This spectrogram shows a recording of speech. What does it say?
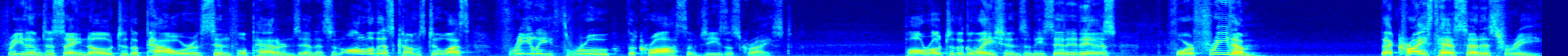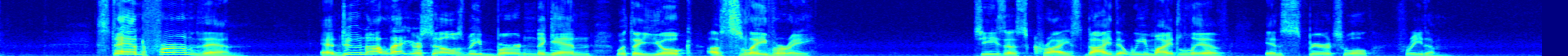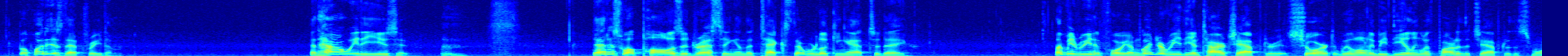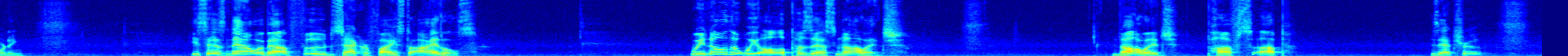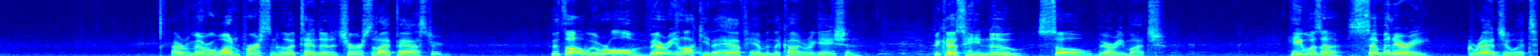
freedom to say no to the power of sinful patterns in us. And all of this comes to us freely through the cross of Jesus Christ. Paul wrote to the Galatians and he said, It is for freedom that Christ has set us free. Stand firm then, and do not let yourselves be burdened again with the yoke of slavery. Jesus Christ died that we might live in spiritual freedom. But what is that freedom? And how are we to use it? That is what Paul is addressing in the text that we're looking at today. Let me read it for you. I'm going to read the entire chapter. It's short. We'll only be dealing with part of the chapter this morning. He says, Now about food sacrificed to idols. We know that we all possess knowledge. Knowledge puffs up. Is that true? I remember one person who attended a church that I pastored who thought we were all very lucky to have him in the congregation because he knew so very much. He was a seminary graduate,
